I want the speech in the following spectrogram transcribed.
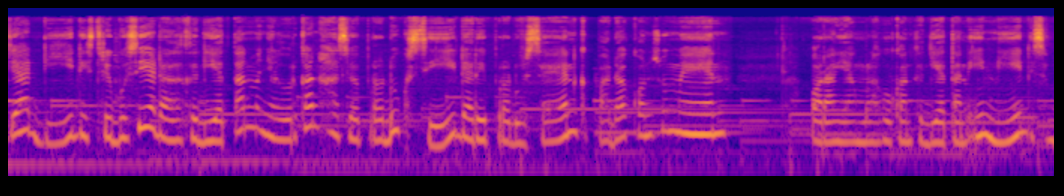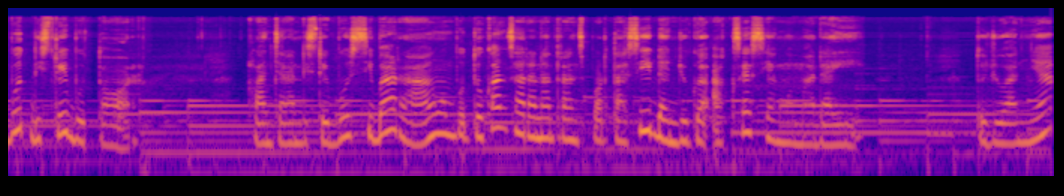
Jadi, distribusi adalah kegiatan menyalurkan hasil produksi dari produsen kepada konsumen. Orang yang melakukan kegiatan ini disebut distributor. Kelancaran distribusi barang membutuhkan sarana transportasi dan juga akses yang memadai. Tujuannya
